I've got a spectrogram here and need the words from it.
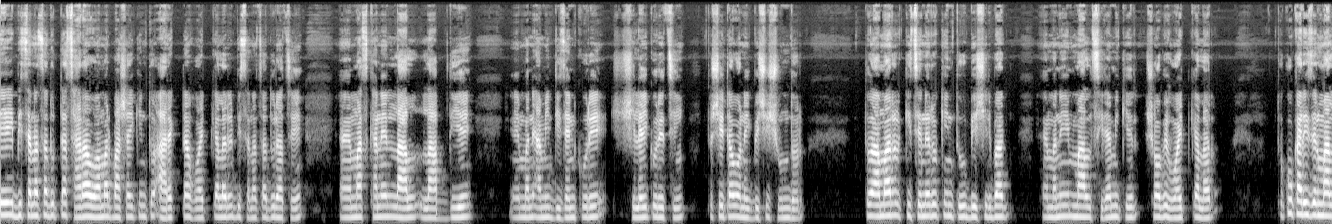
এই বিছানা চাদরটা ছাড়াও আমার বাসায় কিন্তু আরেকটা হোয়াইট কালারের বিছানা চাদর আছে। মাঝখানে লাল লাভ দিয়ে মানে আমি ডিজাইন করে সেলাই করেছি। তো সেটাও অনেক বেশি সুন্দর। তো আমার কিচেনেরও কিন্তু বেশিরভাগ মানে মাল সিরামিকের সবে হোয়াইট কালার। তো কুকারিজের মাল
